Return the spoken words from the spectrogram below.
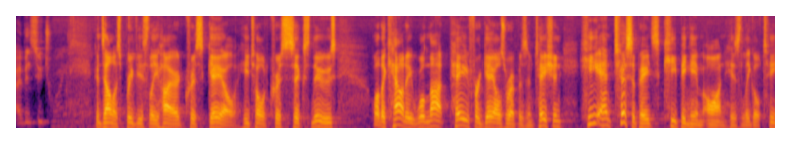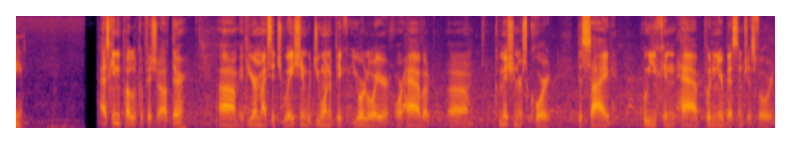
I've been sued twice. Gonzalez previously hired Chris Gale. He told KRIS 6 News, while the county will not pay for Gale's representation, he anticipates keeping him on his legal team. Ask any public official out there, um, if you're in my situation, would you want to pick your lawyer or have a um, commissioner's court decide who you can have putting your best interest forward,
